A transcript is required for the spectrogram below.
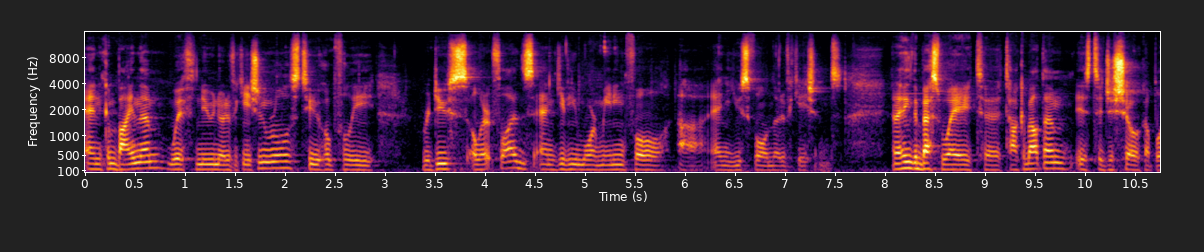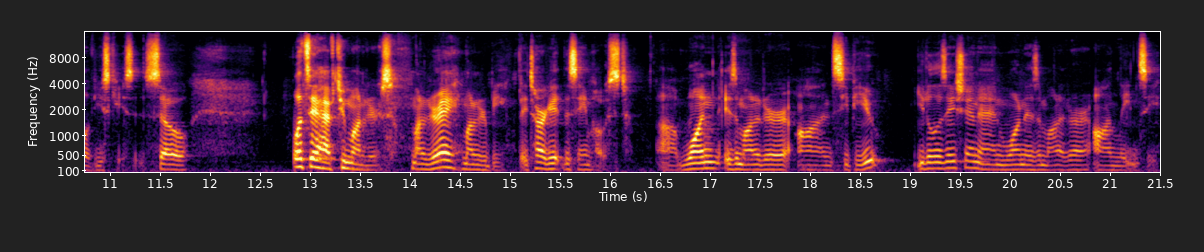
and combine them with new notification rules to hopefully reduce alert floods and give you more meaningful uh, and useful notifications. And I think the best way to talk about them is to just show a couple of use cases. So Let's say I have two monitors, monitor A, monitor B. They target the same host. Uh, one is a monitor on CPU utilization, and one is a monitor on latency.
